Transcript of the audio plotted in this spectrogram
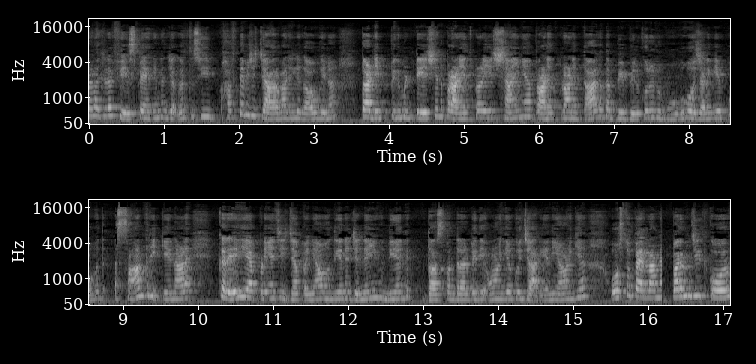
ਵਾਲਾ ਜਿਹੜਾ ਫੇਸ ਪੈਕ ਹੈ ਨਾ, ਜੇ ਅਗਰ ਤੁਸੀਂ ਹਫ਼ਤੇ ਵਿੱਚ ਚਾਰ ਵਾਰੀ ਲਗਾਓਗੇ ਨਾ, ਤੁਹਾਡੀ ਪਿਗਮੈਂਟੇਸ਼ਨ ਪੁਰਾਣੀ ਤੋਂ ਛਾਈਆਂ, ਪੁਰਾਣੇ ਪੁਰਾਣੇ ਦਾਗ ਧੱਬੇ ਬਿਲਕੁਲ ਰਿਮੂਵ ਹੋ ਜਾਣਗੇ। ਬਹੁਤ ਆਸਾਨ ਤਰੀਕੇ ਨਾਲ ਘਰੇ ਹੀ ਆਪਣੀਆਂ ਚੀਜ਼ਾਂ ਪਈਆਂ ਹੁੰਦੀਆਂ ਨੇ, ਜਿੰਨੇ ਹੀ ਹੁੰਦੀਆਂ ਤੇ 10-15 ਰੁਪਏ ਦੀ ਆਉਣਗੀਆਂ, ਕੋਈ ਜ਼ਿਆਦੀਆਂ ਨਹੀਂ ਆਉਣਗੀਆਂ। ਉਸ ਤੋਂ ਪਹਿਲਾਂ ਮੈਂ ਪਰਮਜੀਤ ਕੌਰ,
